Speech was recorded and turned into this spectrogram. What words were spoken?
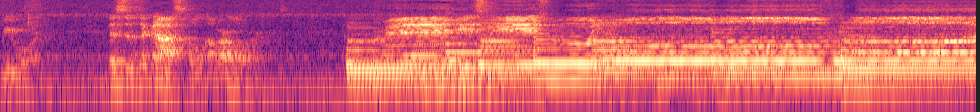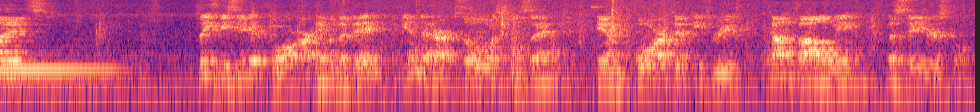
reward. This is the gospel of our Lord. Praise souls will sing hymn 453, Come Follow Me, the Savior's Fold.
